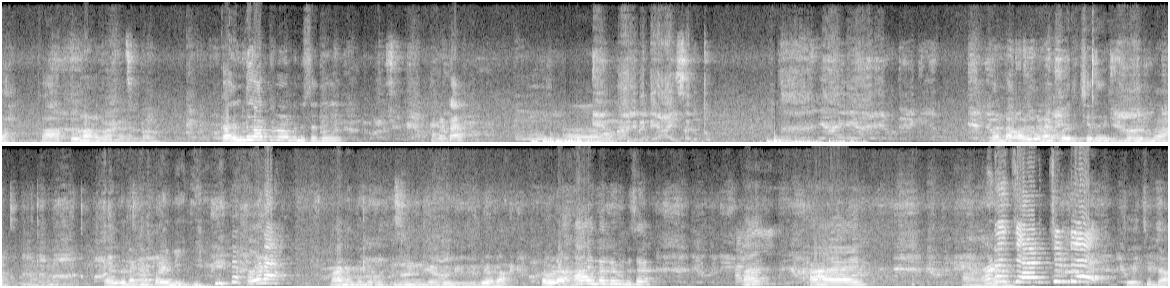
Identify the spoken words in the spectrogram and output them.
ദാ കാർട്ടൂണാണ് കാണുന്നത് എന്ത് കാർട്ടൂണാണ് പിന്നിച്ചത് നോക്കട്ടെ. ഇതുണ്ട വഴുതനങ്ങ പൊരിച്ചത് ഇന്ന് തിന്നാ. വഴുതനങ്ങ പ്രേമി. ഞാനിതിന്റെ വീട് വീഡിയോ ഇടാം. എവിടെ? ഹായ് നല്ല വിളിച്ചേ ഹായ്. ഹായ് ചേച്ചിണ്ട്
